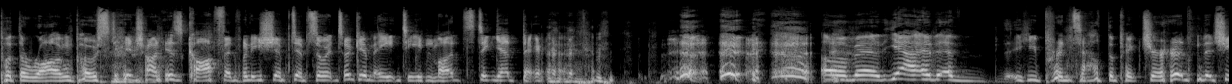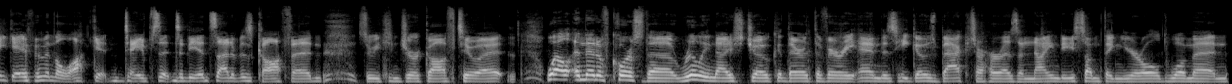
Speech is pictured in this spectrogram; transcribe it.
put the wrong postage on his coffin when he shipped him, so it took him eighteen months to get there. oh man, yeah, and, and he prints out the picture that she gave him in the locket and tapes it to the inside of his coffin so he can jerk off to it. Well, and then of course the really nice joke there at the very end is he goes back to her as a 90 something year old woman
